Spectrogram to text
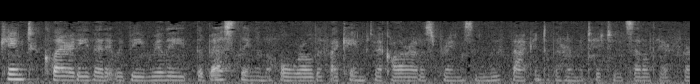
came to clarity that it would be really the best thing in the whole world if I came to Colorado Springs and moved back into the Hermitage and settled here for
